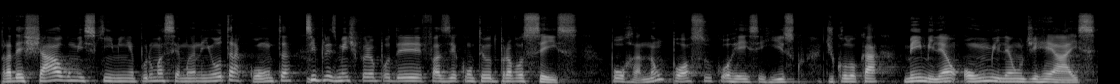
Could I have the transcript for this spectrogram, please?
para deixar alguma skin minha por uma semana em outra conta, simplesmente para eu poder fazer conteúdo para vocês porra, não posso correr esse risco de colocar meio milhão ou um milhão de reais,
